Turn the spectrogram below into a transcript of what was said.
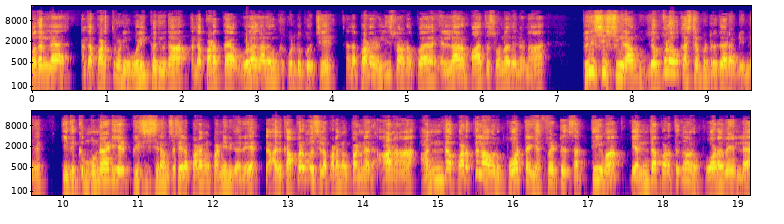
முதல்ல அந்த படத்தினுடைய ஒளிப்பதிவு தான் அந்த படத்தை உலக அளவுக்கு கொண்டு போச்சு. அந்த படம் ரிலீஸ் ஆனப்ப எல்லாரும் பார்த்து சொன்னது என்னன்னா பி சி ஸ்ரீராம் எவ்வளவு கஷ்டப்பட்டிருக்காரு அப்படின்னு இதுக்கு முன்னாடியே பி சி ஸ்ரீராம் சில படங்கள் பண்ணியிருக்காரு. அதுக்கப்புறமும் சில படங்கள் பண்ணாரு. ஆனா அந்த படத்துல அவர் போட்ட எஃபெக்ட் சத்தியமா எந்த படத்துக்கும் அவர் போடவே இல்லை.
